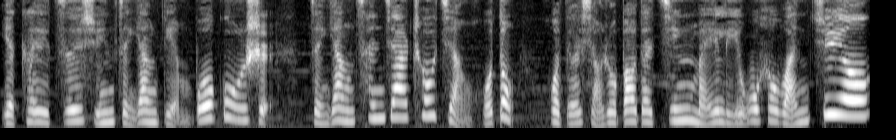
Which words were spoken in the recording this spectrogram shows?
也可以咨询怎样点播故事，怎样参加抽奖活动，获得小肉包的精美礼物和玩具哟。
